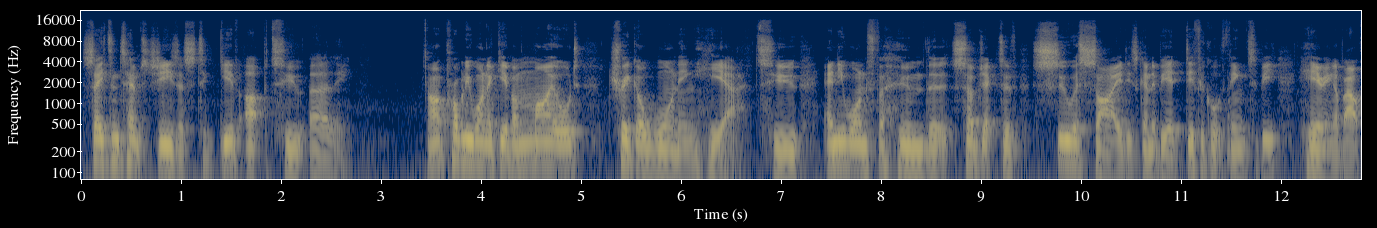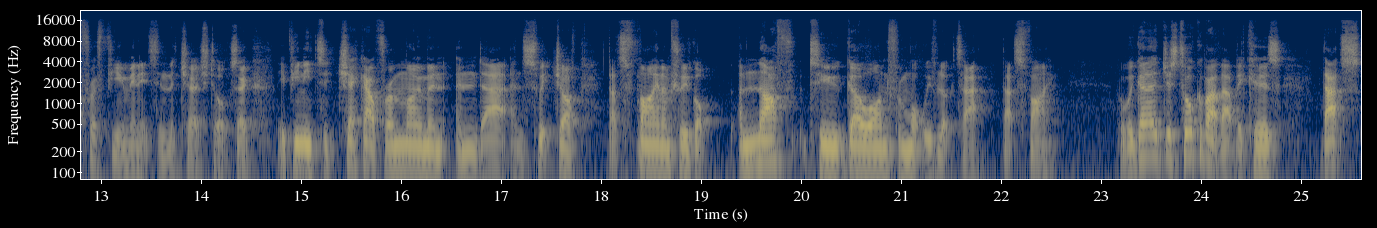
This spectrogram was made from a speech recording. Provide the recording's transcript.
Satan tempts Jesus to give up too early. I probably want to give a mild trigger warning here to anyone for whom the subject of suicide is going to be a difficult thing to be hearing about for a few minutes in the church talk. So if you need to check out for a moment and uh, and switch off, that's fine. I'm sure you've got enough to go on from what we've looked at. That's fine. But we're going to just talk about that because that's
